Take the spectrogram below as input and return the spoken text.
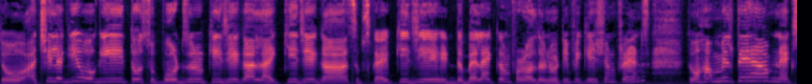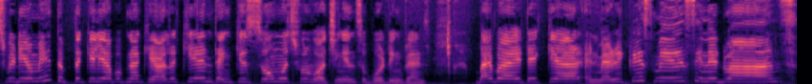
तो अच्छी लगी होगी तो सपोर्ट ज़रूर कीजिएगा लाइक कीजिएगा सब्सक्राइब कीजिए hit the bell icon for all the notification friends तो हम मिलते हैं आप नेक्स्ट वीडियो में। तब तक के लिए आप अपना ख्याल रखिए and thank you so much for watching and supporting friends bye bye take care and merry Christmas in advance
